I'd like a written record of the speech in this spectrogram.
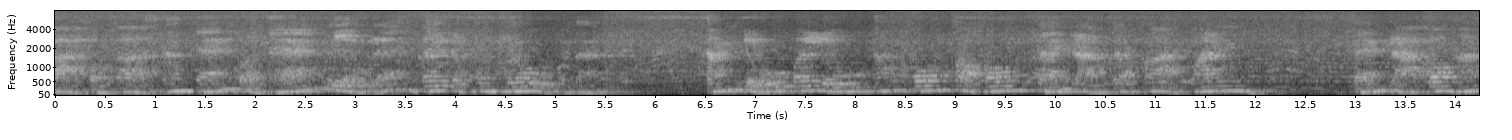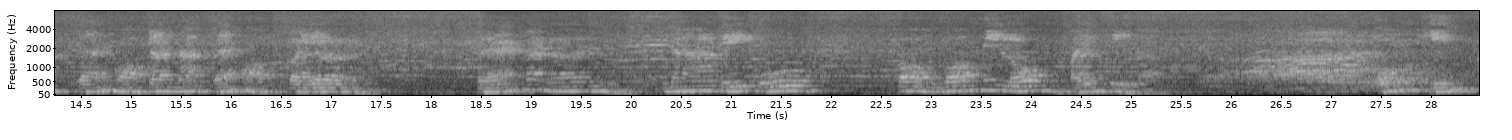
ตั้าก็ตาตั้งแขนก็แขนเรียวและเคยจะคงโลก็ได้ทั้งอยู่ไปอยู่ทั้งโค้งก็โค้งแสนหลาจะฟาดวันแสนหลาก็หักแสนหอกจะนักแสนหอกก็เยินแสนก็เนินยาตีกูก็บ้องไม่ลงไปสิละอ งค์หญิงไป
